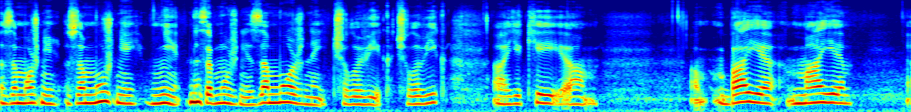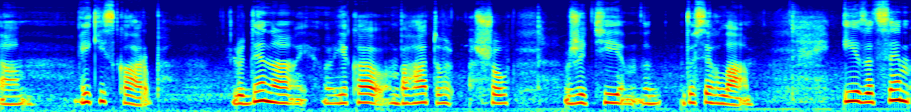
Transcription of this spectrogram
заможній, замужній, ні, не замужній, заможний чоловік. Чоловік, е, який е, має, має якийсь скарб, людина, яка багато що в житті досягла. І за цим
